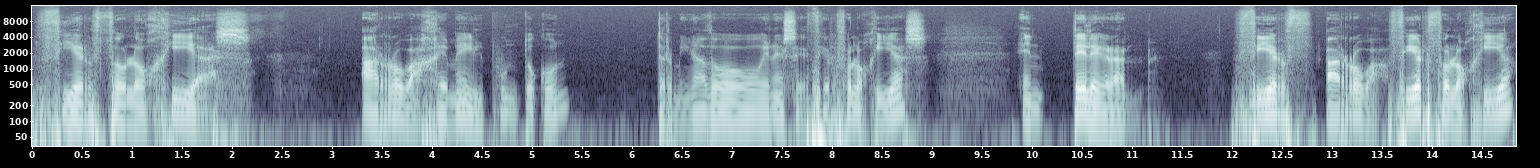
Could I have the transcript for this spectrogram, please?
cierzologías.gmail.com terminado en ese cierzologías en Telegram cierz arroba cierzología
